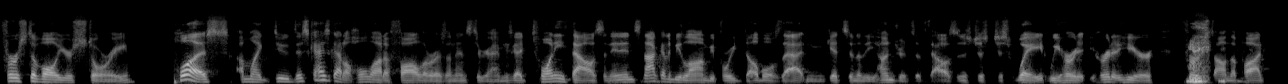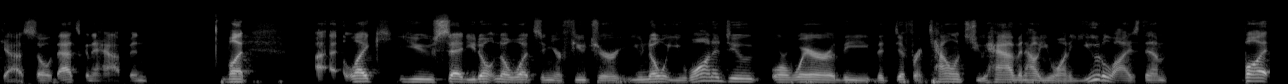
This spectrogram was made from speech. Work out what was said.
first of all your story Plus, I'm like, dude, this guy's got a whole lot of followers on Instagram. He's got 20,000 and it's not going to be long before he doubles that and gets into the hundreds of thousands. Just just wait. We heard it. You heard it here first on the podcast. So that's going to happen. But like you said, you don't know what's in your future. You know what you want to do or where the the different talents you have and how you want to utilize them. But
